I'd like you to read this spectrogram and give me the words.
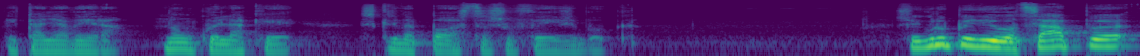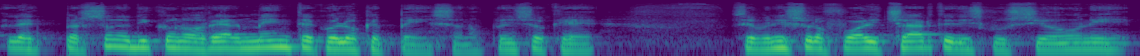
l'Italia vera, non quella che scrive post su Facebook. Sui gruppi di WhatsApp le persone dicono realmente quello che pensano. Penso che se venissero fuori certe discussioni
